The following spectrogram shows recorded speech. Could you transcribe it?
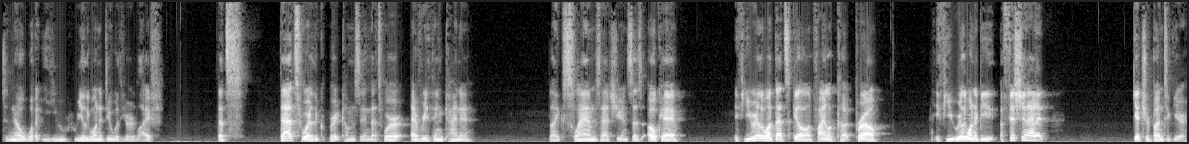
to know what you really want to do with your life. That's that's where the grit comes in. That's where everything kind of like slams at you and says, "Okay, if you really want that skill in Final Cut Pro, if you really want to be efficient at it, get your butt into gear.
